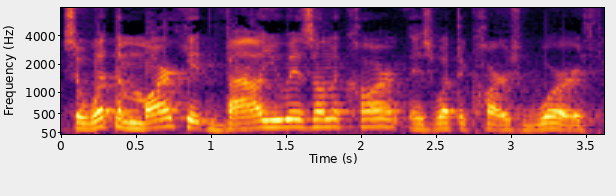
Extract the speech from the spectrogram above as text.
so what the market value is on the car is what the car is worth,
